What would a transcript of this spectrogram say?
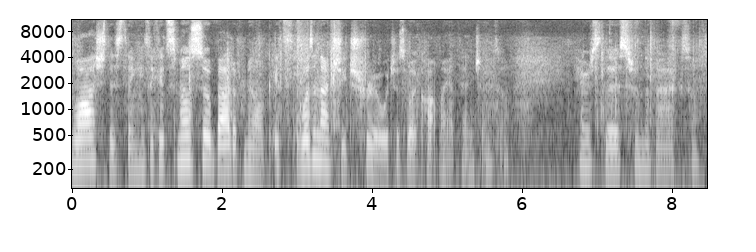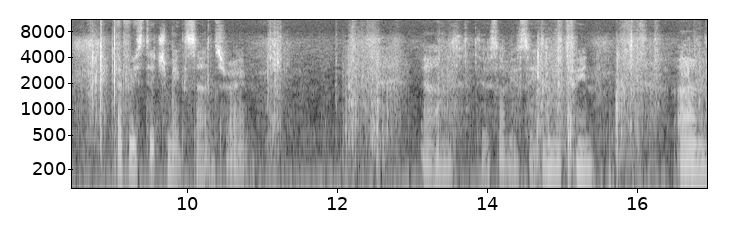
wash this thing. He's like, it smells so bad of milk. It's, it wasn't actually true, which is what caught my attention. So here's this from the back. So every stitch makes sense, right? And this obviously in between. Um,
